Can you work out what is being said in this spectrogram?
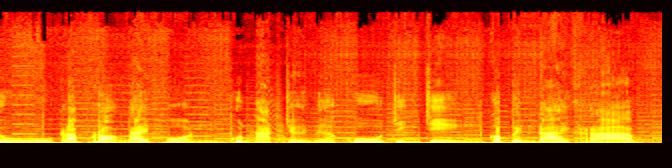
ดู รับรองได้ผล คุณอาจเจอเนื้อคู่จริง ๆ ก็เป็นได้ครับ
